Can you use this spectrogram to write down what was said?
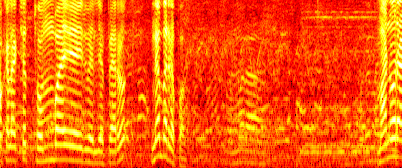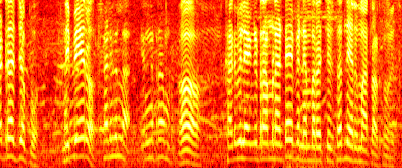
ఒక లక్ష తొంభై ఐదు వేలు చెప్పారు. నెంబర్ చెప్పు. మనూరు అడ్రస్ చెప్పు. నీ పేరు? వెంకటరాముడు. కడివిల వెంకటరమణ అంటే ఇప్పుడు నెంబర్ వచ్చేది సార్ నేరుగా మాట్లాడుకోవచ్చు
